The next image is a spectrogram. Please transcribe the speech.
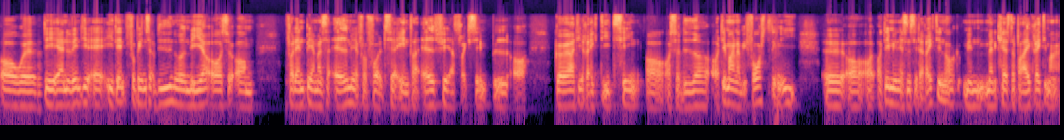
og øh, det er nødvendigt at, i den forbindelse at vide noget mere også om, hvordan beder man sig ad med at få folk til at ændre adfærd for eksempel, og gøre de rigtige ting og, og så videre. Og det mangler vi forskning i, øh, og, og, og det mener jeg sådan set er rigtigt nok, men man kaster bare ikke rigtig mange,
